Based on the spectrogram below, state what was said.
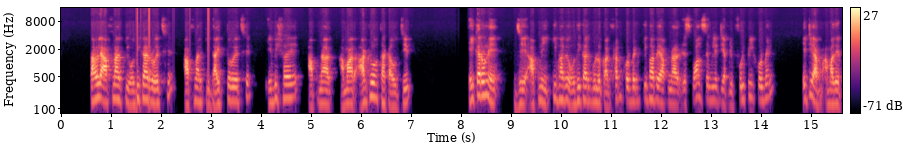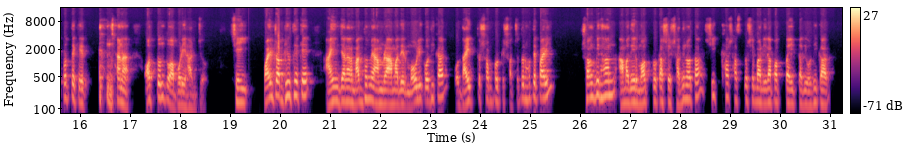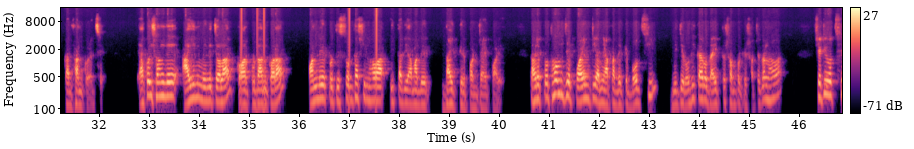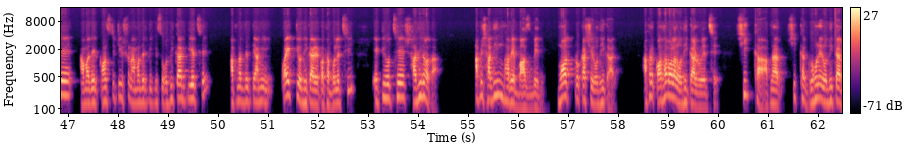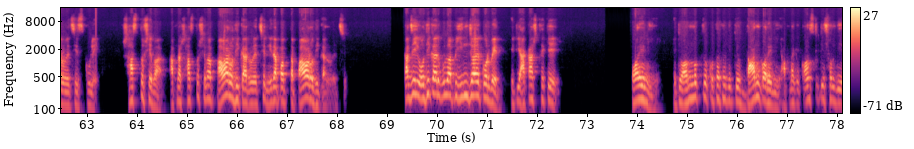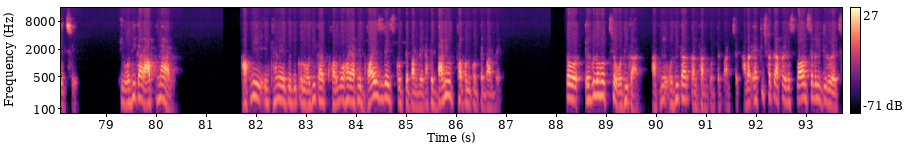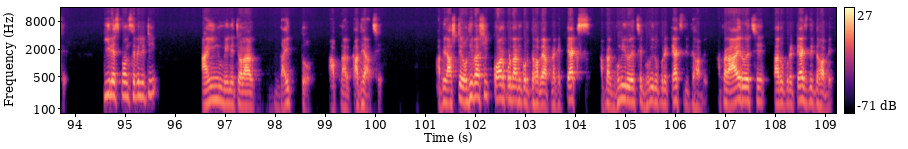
তাহলে আপনার কি অধিকার রয়েছে, আপনার কি দায়িত্ব রয়েছে এ বিষয়ে আপনার আমার আগ্রহ থাকা উচিত। এই কারণে যে আপনি কীভাবে অধিকারগুলো কনফার্ম করবেন, কীভাবে আপনার রেসপন্সিবিলিটি আপনি ফুলফিল করবেন এটি আমাদের প্রত্যেকের জানা অত্যন্ত অপরিহার্য। সেই পয়েন্ট অফ ভিউ থেকে আইন জানার মাধ্যমে আমরা আমাদের মৌলিক অধিকার ও দায়িত্ব সম্পর্কে সচেতন হতে পারি। সংবিধান আমাদের মত প্রকাশের স্বাধীনতা, শিক্ষা, স্বাস্থ্যসেবা, নিরাপত্তা ইত্যাদি অধিকার কনফার্ম করেছে। একই সঙ্গে আইন মেনে চলা, কর প্রদান করা, অন্যের প্রতি শ্রদ্ধাশীল হওয়া ইত্যাদি আমাদের দায়িত্বের পর্যায়ে পড়ে। তাহলে প্রথম যে পয়েন্টটি আমি আপনাদেরকে বলছি নিজের অধিকার ও দায়িত্ব সম্পর্কে সচেতন হওয়া। সেটি হচ্ছে আমাদের কনস্টিটিউশন আমাদেরকে কিছু অধিকার দিয়েছে। আপনাদেরকে আমি কয়েকটি অধিকারের কথা বলেছি। একটি হচ্ছে স্বাধীনতা। আপনি স্বাধীনভাবে বাঁচবেন। মত প্রকাশের অধিকার। আপনার কথা বলার অধিকার রয়েছে। শিক্ষা, আপনার শিক্ষা গ্রহণের অধিকার রয়েছে স্কুলে। স্বাস্থ্যসেবা, আপনার স্বাস্থ্যসেবা পাওয়ার অধিকার রয়েছে, নিরাপত্তা পাওয়ার অধিকার রয়েছে। কাজে এই অধিকারগুলো আপনি এনজয় করবেন। এটি আকাশ থেকে পড়েনি। এটি অন্যত্র কোথা থেকে কেউ দান করেনি। আপনাকে কনস্টিটিউশন দিয়েছে। এই অধিকার আপনার। আপনি এখানে যদি কোনো অধিকার খর্ব হয় আপনি ভয়েস রেইজ করতে পারবেন, আপনি দাবি উত্থাপন করতে পারবেন। তো এগুলো হচ্ছে অধিকার। আপনি অধিকার কনফার্ম করতে পারছেন। আবার একই সাথে আপনার রেসপন্সিবিলিটি রয়েছে। কি রেসপন্সিবিলিটি আইন মেনে চলার দায়িত্ব আপনার কাঁধে আছে। আপনি রাষ্ট্রের অধিবাসী, কর প্রদান করতে হবে আপনাকে, ট্যাক্স আপনার ভূমি রয়েছে, ভূমির উপরে ট্যাক্স দিতে হবে। আপনার আয় রয়েছে, তার উপরে ট্যাক্স দিতে হবে।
